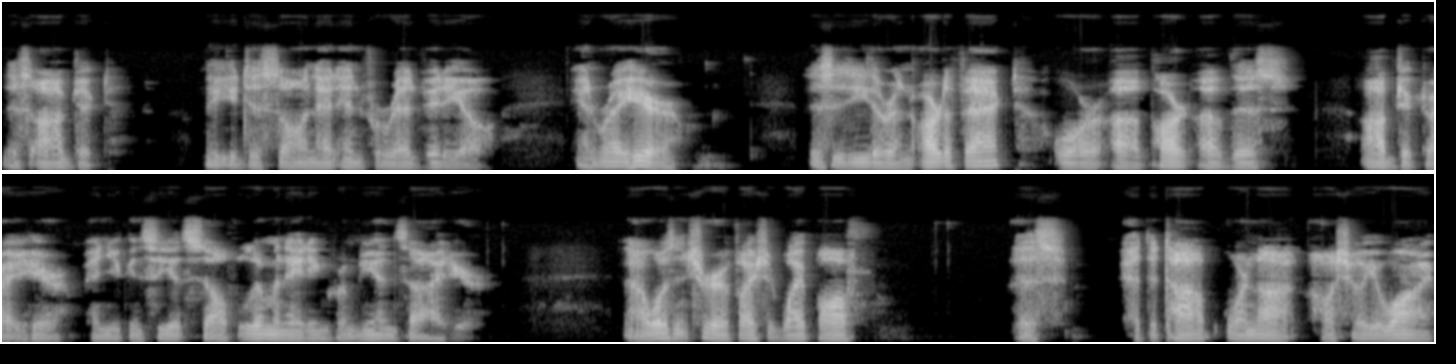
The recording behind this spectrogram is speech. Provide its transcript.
this object that you just saw in that infrared video. And right here, this is either an artifact or a part of this object right here. And you can see it self-illuminating from the inside here. Now I wasn't sure if I should wipe off this at the top or not. I'll show you why.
